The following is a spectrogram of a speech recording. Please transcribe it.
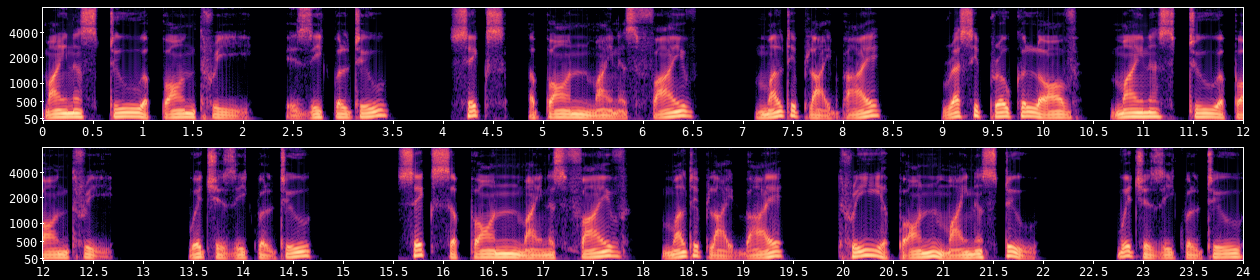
minus 2 upon 3 is equal to 6 upon minus 5 multiplied by reciprocal of minus 2 upon 3, which is equal to 6 upon minus 5 multiplied by 3 upon minus 2, which is equal to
